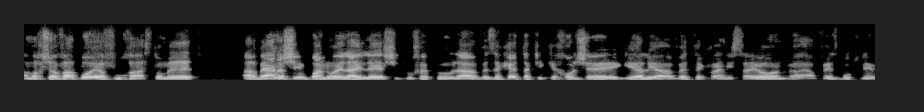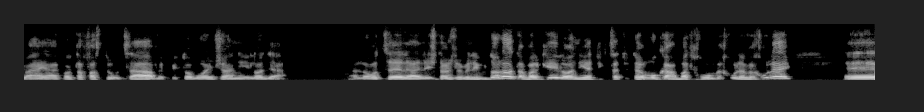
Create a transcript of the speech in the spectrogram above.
המחשבה פה היא הפוכה, זאת אומרת, הרבה אנשים פנו אליי לשיתופי פעולה, וזה קטע, כי ככל שהגיע לי הוותק והניסיון והפייסבוק שלי, והכל תפס תאוצה, ופתאום רואים שאני, לא יודע, אני לא רוצה לה- להשתמש במילים גדולות, אבל כאילו אני הייתי קצת יותר מוכר בתחום וכולי וכולי, אה,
